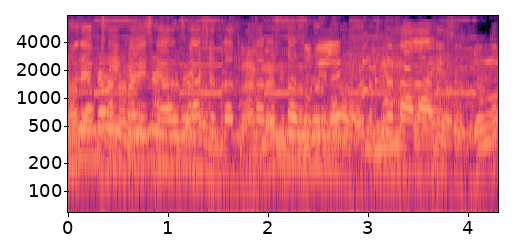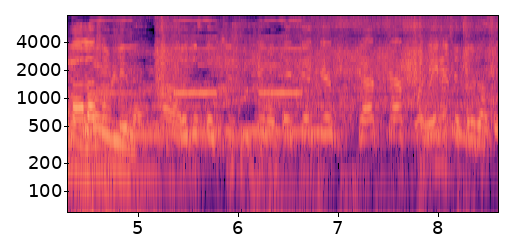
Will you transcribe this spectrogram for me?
त्या क्षेत्रातून हा रस्ता सोडलेला आहे इकडे नाला आहे सर तो नाला सोडलेला आहे तो जो पंचवीस गुंठे म्हणताय त्याच्या त्या त्याच मध्ये हे क्षेत्र जातं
